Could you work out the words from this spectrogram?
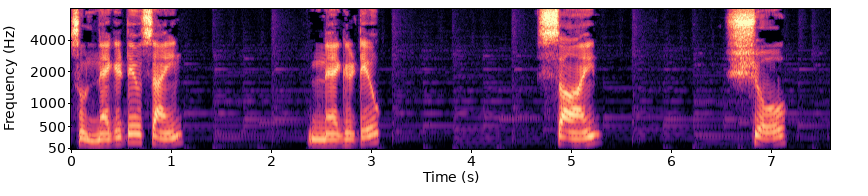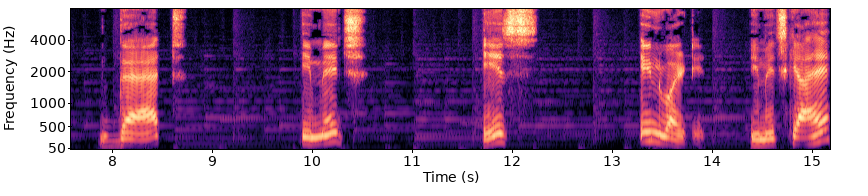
So negative sign negative sign show that image is inverted image क्या है?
